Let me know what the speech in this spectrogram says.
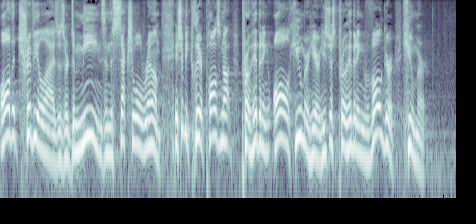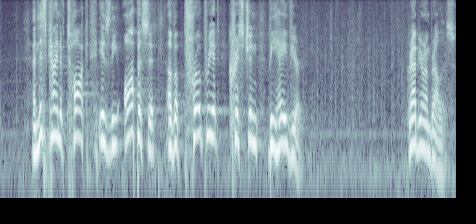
all that trivializes or demeans in the sexual realm. It should be clear Paul's not prohibiting all humor here, he's just prohibiting vulgar humor. And this kind of talk is the opposite of appropriate Christian behavior. Grab your umbrellas.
